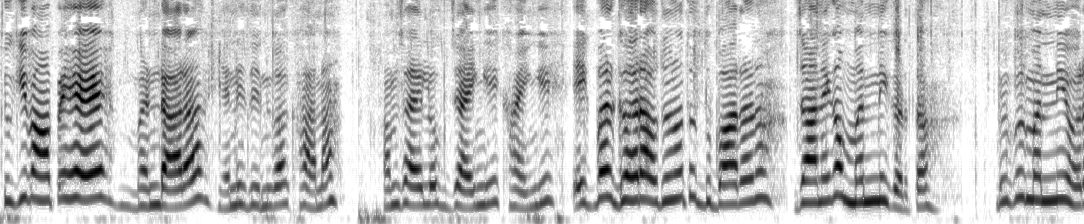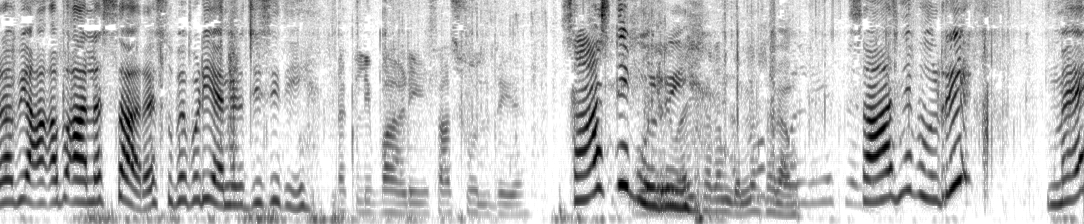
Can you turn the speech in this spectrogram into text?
क्योंकि वहाँ पे है भंडारा, यानी दिन का खाना। हम सारे लोग जाएँगे, खाएँगे। एक बार घर आओ दो ना तो दोबारा ना जाने का मन नहीं करता। बिल्कुल मन नहीं हो रहा। अभी आ, अब आलस सा आ रहा है। सुबह बड़ी एनर्जी सी थी। नकली पहाड़ी सांस फूलती है। सांस नहीं फूल रही? सांस नहीं फूल रही? मैं?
